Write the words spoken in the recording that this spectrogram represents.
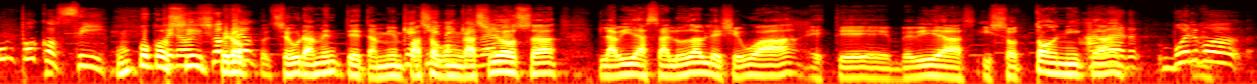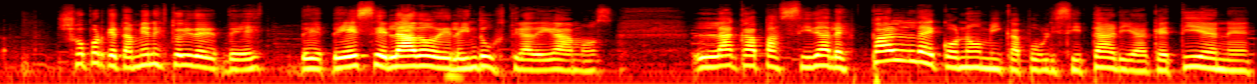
Un poco sí. Un poco sí, pero seguramente también pasó con gaseosa. La vida saludable llegó a este, bebidas isotónicas. A ver, vuelvo yo porque también estoy de, de ese lado de la industria, digamos. La capacidad, la espalda económica publicitaria que tiene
